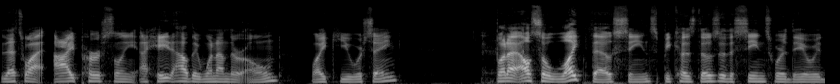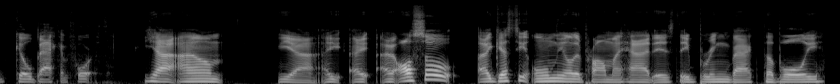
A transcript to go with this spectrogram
That's why I personally I hate how they went on their own, like you were saying. But I also like those scenes because those are the scenes where they would go back and forth. Yeah, um, yeah. I, I, I also I guess the only other problem I had is they bring back the bully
